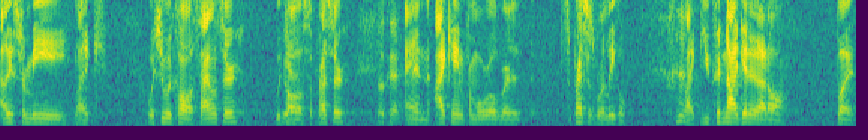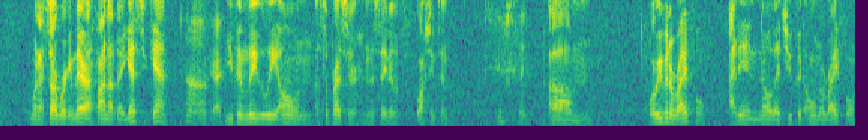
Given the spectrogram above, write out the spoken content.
at least for me, like what you would call a silencer, we call Yeah. a suppressor. okay. And I came from a world where suppressors were illegal. like you could not get it at all. But when I started working there, I found out that yes, you can. Oh, okay. You can legally own a suppressor in the state of Washington, Interesting. um, or even a rifle. I didn't know that you could own a rifle.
